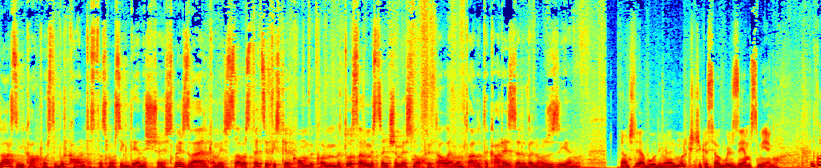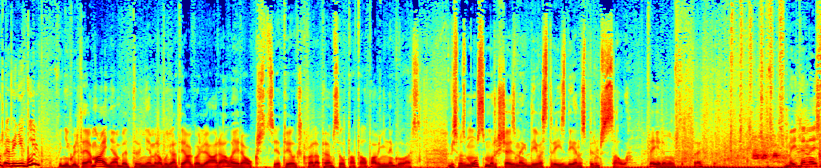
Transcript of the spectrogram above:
Dārziņa kāposti, burkāni, tas, tas mūsu ikdienišķais. Nu, ir zvēri, kam ir sava specifiskie kombikormi, bet tos arī mēs cenšamies nopirkt tā, lai mums tāda tā kā rezerve nu, uz ziemu. Jā, un šajā būdiņā ir murkšķi, kas jau guļ ziemas miegu. Un kur tad viņi guļ? Viņi guļ tajā mājā, bet viņiem ir obligāti jāguļ ārā, lai ir augsts. Ja tu ieliks kaut kādā, piemēram, siltā telpā, viņi negulēs. Vismaz mūsu murkšķi aizmēg divas, trīs dienas pirms sala. Te ir mums freka. Meitenes,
